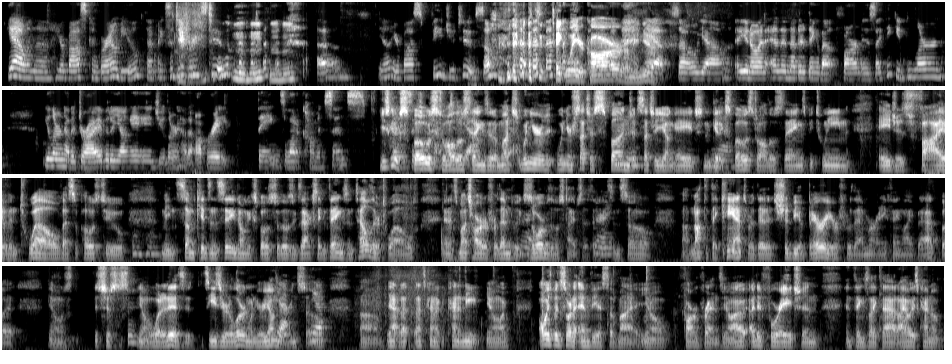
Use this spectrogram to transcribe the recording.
Yeah, when the your boss can ground you, that makes a difference too. Mhm, mhm. um, you know, your boss feeds you too, so take away your car i mean yeah yeah. So yeah, you know, and, and another thing about the farm is I think you learn you learn how to drive at a young age. You learn how to operate things. A lot of common sense. you just get things that you exposed to all those yeah, things at a much yeah. when you're when you're such a sponge at Mhm. such a young age and get exposed to all those things between ages 5 and 12 as opposed to I mean, some kids in the city don't expose to those exact same things until they're 12, and it's much harder for them to Right. absorb those types of things. Right. And so, um, not that they can't or that it should be a barrier for them or anything like that, but you know, it's, it's just you know Mhm. what it is. It, it's easier to learn when you're younger, Yeah. and so Yeah. um, yeah, that that's kind of kind of neat. You know, I've always been sort of envious of my you know farm friends. You know, I, I did 4-H and and things like that. I always kind of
